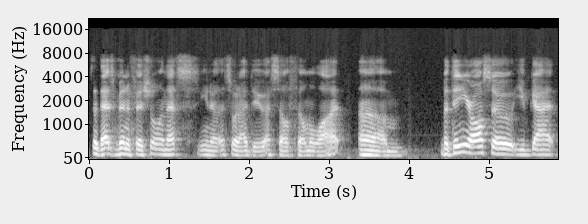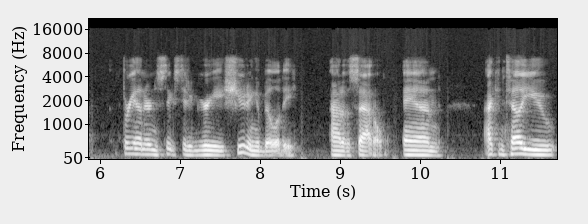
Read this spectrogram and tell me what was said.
So that's beneficial, and that's you know that's what I do. I self film a lot. Um, but then you're also you've got 360 degree shooting ability out of the saddle, and I can tell you,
